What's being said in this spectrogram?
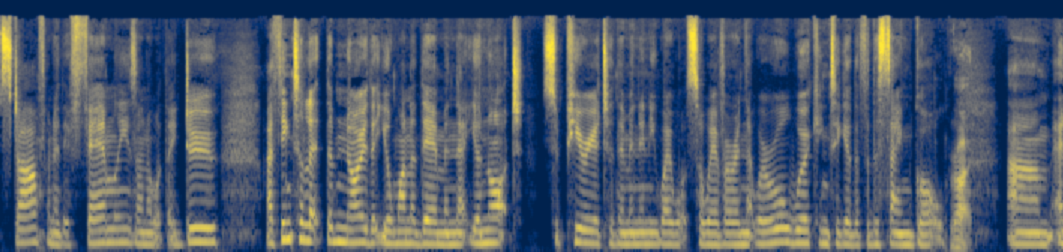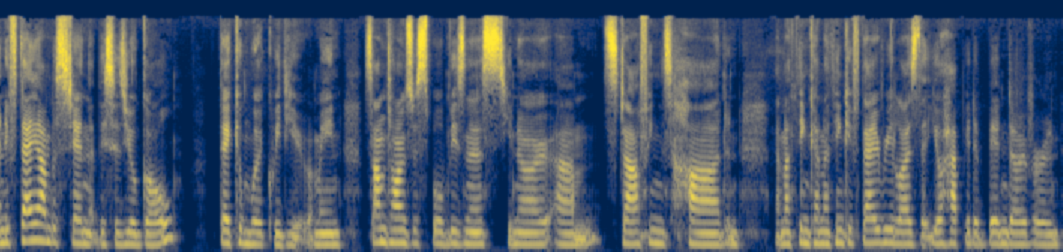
staff, I know their families, I know what they do. I think to let them know that you're one of them and that you're not superior to them in any way whatsoever and that we're all working together for the same goal. Right. Um, and if they understand that this is your goal, they can work with you. I mean, sometimes with small business, you know, um, staffing's hard, and and I think and I think if they realise that you're happy to bend over and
